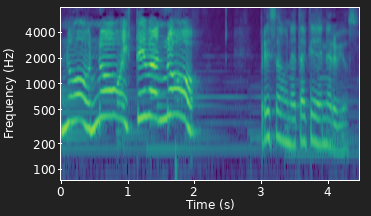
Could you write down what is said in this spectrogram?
No, no, Esteban, no. Presa de un ataque de nervios.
